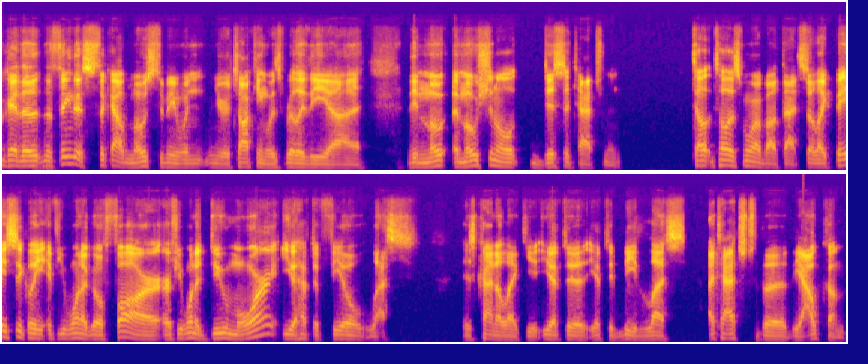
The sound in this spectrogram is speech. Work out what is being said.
okay the, the thing that stuck out most to me when, when you were talking was really the uh, the mo- emotional disattachment. Tell, tell us more about that. So, like, basically, if you want to go far or if you want to do more, you have to feel less. Is kind of like you, you have to you have to be less attached to the the outcome.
